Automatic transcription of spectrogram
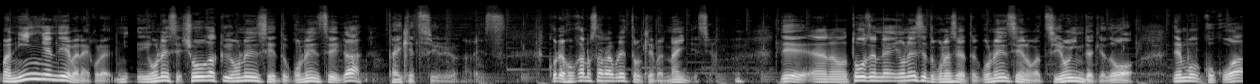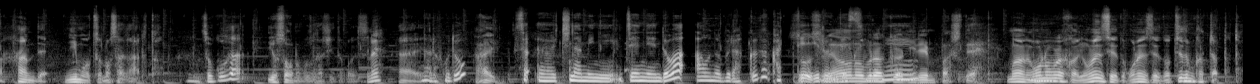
まあ人間で言えばねこれ4年生小学4年生と5年生が対決するようなレースこれ他のサラブレッドの競馬ないんですよ。であの当然ね4年生と5年生だったら5年生の方が強いんだけどでもここはハンデ荷物の差があると。そこが予想の難しいところですね。はい、なるほど。はい。さちなみに前年度は青のブラックが勝っているんですよね。ね青のブラックが2連覇して、まあ、ね、青のブラックは4年生と5年生どっちでも勝っちゃったと。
